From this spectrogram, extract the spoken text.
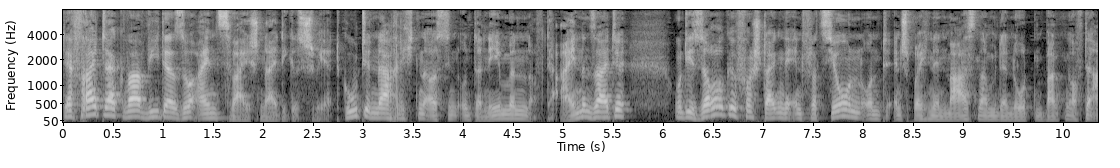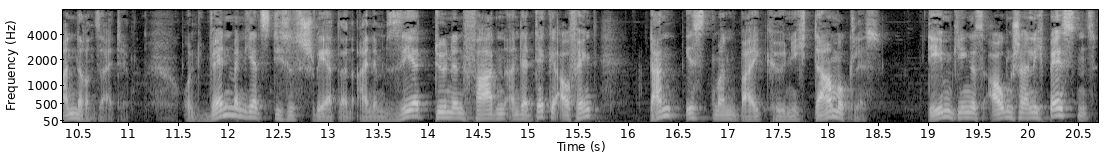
Der Freitag war wieder so ein zweischneidiges Schwert. Gute Nachrichten aus den Unternehmen auf der einen Seite und die Sorge vor steigender Inflation und entsprechenden Maßnahmen der Notenbanken auf der anderen Seite. Und wenn man jetzt dieses Schwert an einem sehr dünnen Faden an der Decke aufhängt, dann ist man bei König Damokles. Dem ging es augenscheinlich bestens.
